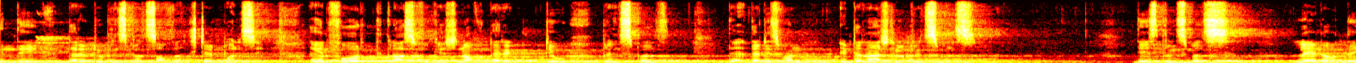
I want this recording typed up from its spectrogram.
in the directive principles of state policy. Again, fourth classification of directive principles that, that is one international principles. These principles lay down the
